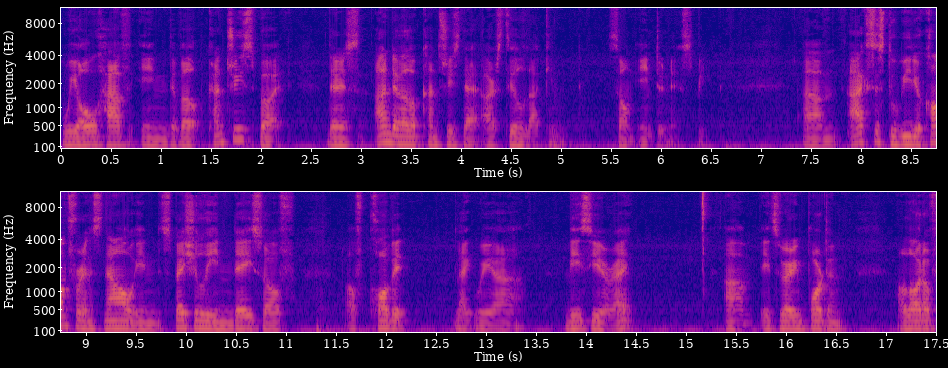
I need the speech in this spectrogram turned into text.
we all have in developed countries, but there's undeveloped countries that are still lacking some internet speed. Um, access to video conference now, in especially in days of of COVID, like we are this year, right? Um, it's very important. A lot of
